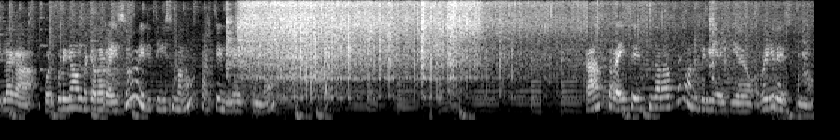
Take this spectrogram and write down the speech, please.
ఇలాగా పొడి పొడిగా ఉంది కదా రైస్ ఇది తీసి మనం ఫస్ట్ ఇందులో వేసుకుందాం. కాస్త రైస్ వేసిన తర్వాత మనం బిర్యానీ రొయ్యలు వేసుకుందాం.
